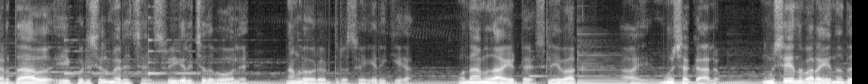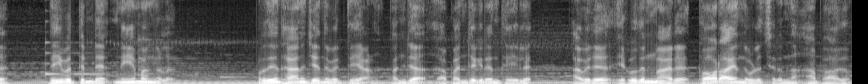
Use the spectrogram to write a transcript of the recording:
കർത്താവ് ഈ കുരിശിൽ മരിച്ച് സ്വീകരിച്ചതുപോലെ നമ്മൾ ഓരോരുത്തരും സ്വീകരിക്കുക. മൂന്നാമതായിട്ട് സ്ലീവ മൂശക്കാലം. മൂശ എന്ന് പറയുന്നത് ദൈവത്തിന്റെ നിയമങ്ങൾ പ്രതിനിധാനം ചെയ്യുന്ന വ്യക്തിയാണ്. പഞ്ച പഞ്ചഗ്രന്ഥയിൽ അവർ യഹൂദന്മാർ തോറ എന്ന് വിളിച്ചിരുന്ന ആ ഭാഗം.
